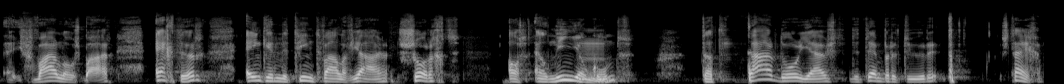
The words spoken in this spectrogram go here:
eh, verwaarloosbaar. Echter, één keer in de 10, 12 jaar zorgt, als El Nino komt, dat daardoor juist de temperaturen stijgen.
